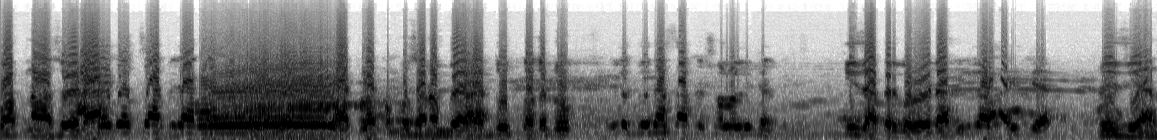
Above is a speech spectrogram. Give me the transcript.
বকনা বাছুর। এটা? এটা হচ্ছে আপনার এক লক্ষ পঁচানব্বই হাজার। দুধ কতটুক? দুধ আছে আপনার ষোলো লিটার কি জাতের গরু এটা? ফ্রিজিয়ান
